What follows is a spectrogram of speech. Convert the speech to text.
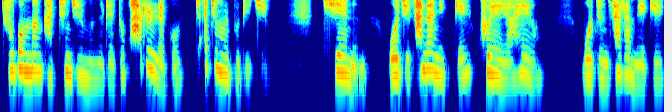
두 번만 같은 질문을 해도 화를 내고 짜증을 부리지요. 지혜는 오직 하나님께 구해야 해요. 모든 사람에게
